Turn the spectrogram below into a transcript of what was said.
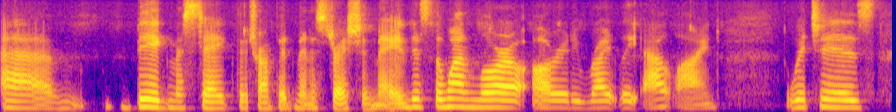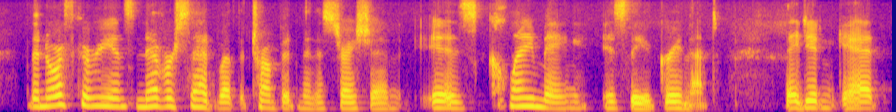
um, big mistake the Trump administration made is the one Laura already rightly outlined, which is the North Koreans never said what the Trump administration is claiming is the agreement. They didn't get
